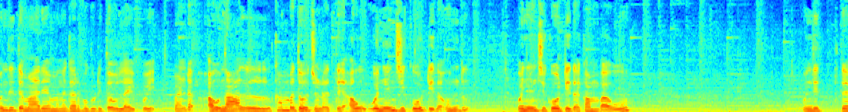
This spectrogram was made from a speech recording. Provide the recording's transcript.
ಒಂದಿತ್ತೆ ಮಾರಿಯಮ್ಮನ ಗರ್ಭಗುಡಿ ಉಲ್ಲೈ ಪೋಯಿ ಪಂಡ ಅವು ನಾಲ್ ಕಂಬ ತೋಚುಂಡತ್ತೆ ಅವು ಒಂಜಂಜಿ ಕೋಟಿದ, ಒಂದು ಒಂಜಂಜಿ ಕೋಟಿದ ಕಂಬ ಅವು. ಒಂದಿತ್ತೆ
